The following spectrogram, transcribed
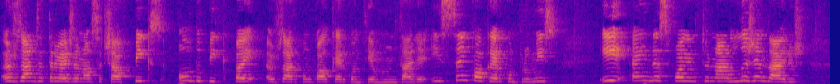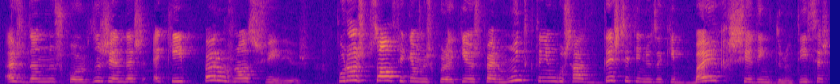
ajudar-nos através da nossa chave Pix ou do PicPay, ajudar com qualquer quantia monetária e sem qualquer compromisso. E ainda se podem tornar legendários, ajudando-nos com as legendas aqui para os nossos vídeos. Por hoje, pessoal, ficamos por aqui. Eu espero muito que tenham gostado deste News aqui bem recheadinho de notícias.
